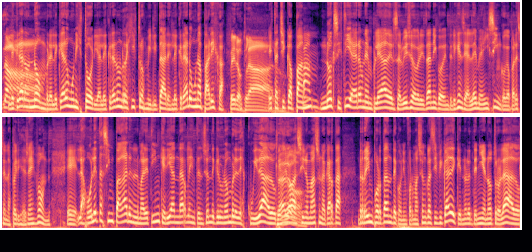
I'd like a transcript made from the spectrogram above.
Le crearon nombre, le crearon una historia, le crearon registros militares, le crearon una pareja. Pero claro. Esta chica Pam, no existía, era una empleada del servicio británico de inteligencia, el MI5, que aparece en las pelis de James Bond. Eh, las boletas sin pagar en el maletín querían dar la intención de que era un hombre descuidado, que llevaba así nomás una carta re importante con información clasificada y que no le tenía en otro lado.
